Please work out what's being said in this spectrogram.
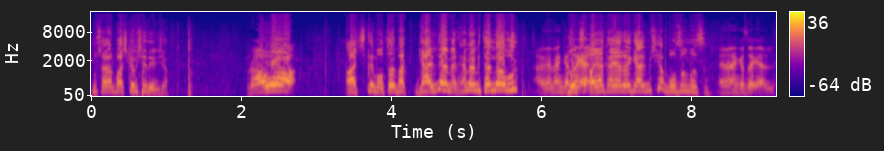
Bu sefer başka bir şey deneyeceğim. Bravo. Açtı motor bak geldi hemen. Hemen bir tane daha vur. Abi hemen gaza Yoksa geldi. ayak ayara gelmişken bozulmasın. Hemen gaza geldi.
